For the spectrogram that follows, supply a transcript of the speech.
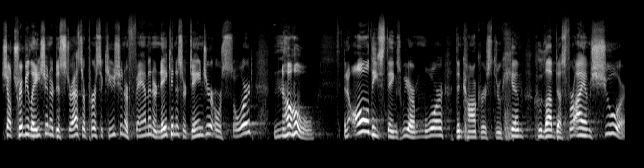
Shall tribulation or distress or persecution or famine or nakedness or danger or sword? No. In all these things, we are more than conquerors through him who loved us. For I am sure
